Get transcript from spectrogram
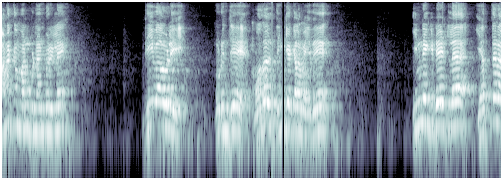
வணக்கம் அன்பு நண்பர்களே. தீபாவளி முடிஞ்சு முதல் திங்கக்கிழமை இது. இன்னைக்கு டேட்ல எத்தனை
